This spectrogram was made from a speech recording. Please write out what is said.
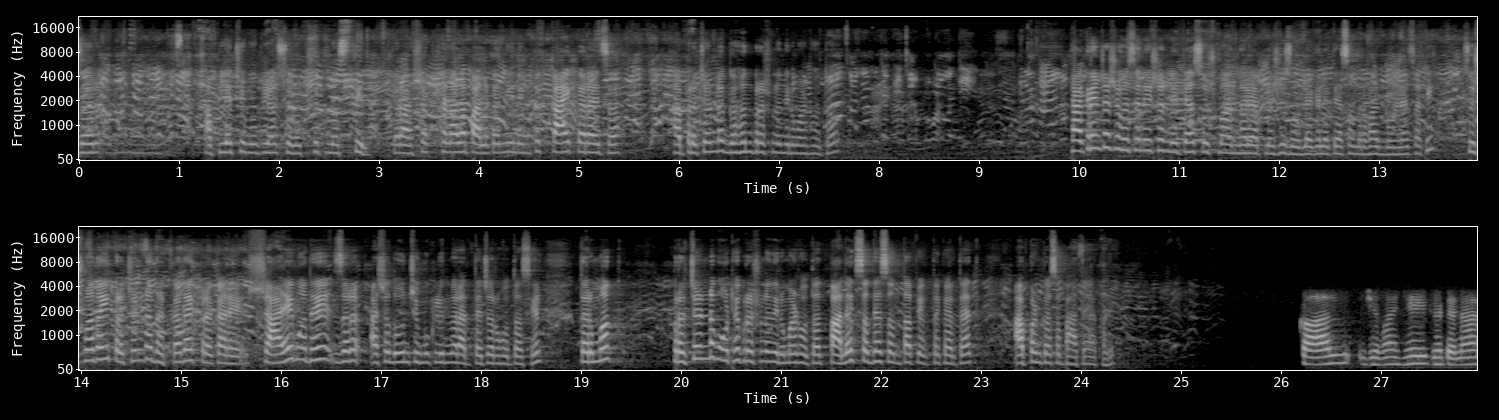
जर आपल्या चिमुकल्या सुरक्षित नसतील तर अशा क्षणाला पालकांनी नेमकं काय करायचं? हा प्रचंड गहन प्रश्न निर्माण होतो. ठाकरेंच्या शिवसेनेच्या नेत्या सुषमा अंधारे आपल्याशी जोडल्या गेल्या त्या संदर्भात बोलण्यासाठी. सुषमाताई प्रचंड धक्कादायक प्रकार आहे. शाळेमध्ये जर अशा दोन चिमुकलींवर अत्याचार होत असेल तर मग प्रचंड मोठे प्रश्न निर्माण होतात. पालक सध्या संताप व्यक्त करतात आपण कसं पाहता याकडे? काल जेव्हा हे घटना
